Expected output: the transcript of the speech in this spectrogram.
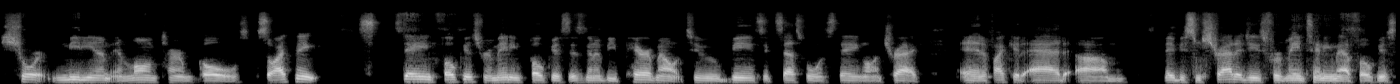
short, medium, and long term goals. So I think staying focused, remaining focused is going to be paramount to being successful and staying on track. And if I could add um, maybe some strategies for maintaining that focus,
